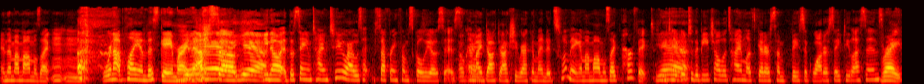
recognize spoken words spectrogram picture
and then my mom was like, "Mm, we're not playing this game right Yeah, now." So, yeah. you know, at the same time too, I was suffering from scoliosis, Okay. and my doctor actually recommended swimming, and my mom was like, "Perfect. You take her to the beach all the time. Let's get her some basic water safety lessons." Right.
